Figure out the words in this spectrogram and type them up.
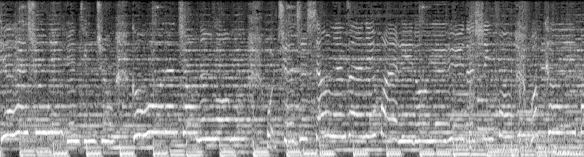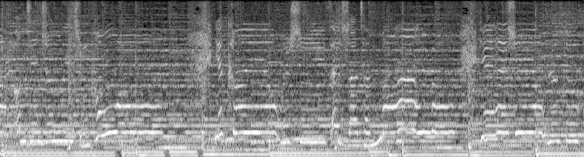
也许宁愿停住，孤单就能落幕。我却只想念在你怀里多余的幸福。我可以把房间整理成空屋，也可以偶尔失意在沙滩漫步。也许有人呵护，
